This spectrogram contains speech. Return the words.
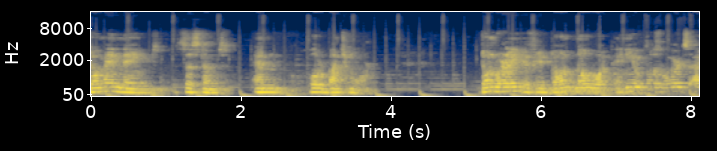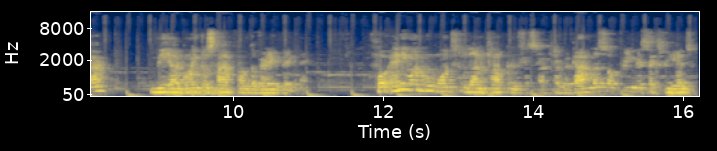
domain names, systems, and whole bunch more. Don't worry if you don't know what any of those words are, we are going to start from the very beginning. For anyone who wants to learn cloud infrastructure, regardless of previous experience,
